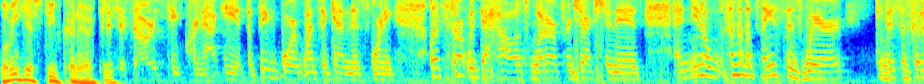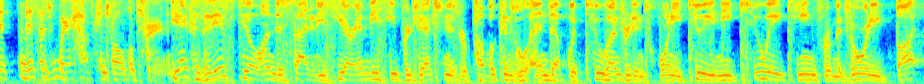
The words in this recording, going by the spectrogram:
Let me hear Steve Kornacki. This hour, Steve Kornacki at the big board once again this morning. Let's start with the House, what our projection is, and you know some of the places where this is going to this is where House control will turn. Yeah, because it is still undecided. You see, our NBC projection is Republicans will end up with 222. You need 218 for a majority, but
